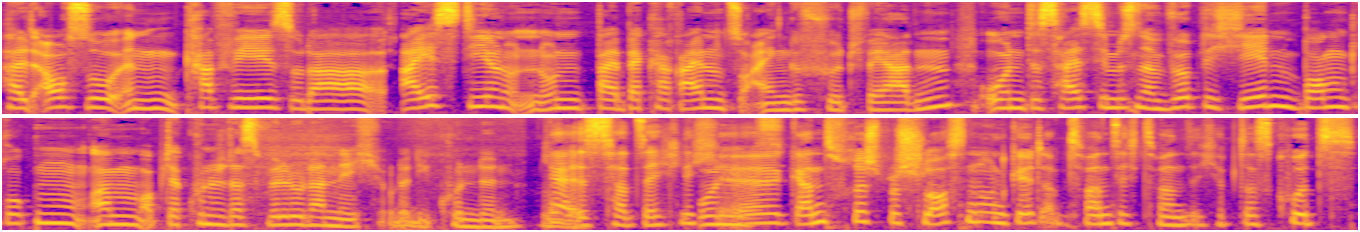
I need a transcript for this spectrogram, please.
halt auch so in Cafés oder Eisdielen und, und bei Bäckereien und so eingeführt werden. Und das heißt, sie müssen dann wirklich jeden Bon drucken, ähm, ob der Kunde das will oder nicht oder die Kundin. Ja, ist tatsächlich äh, ganz frisch beschlossen und gilt ab 2020. Ich habe das kurz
